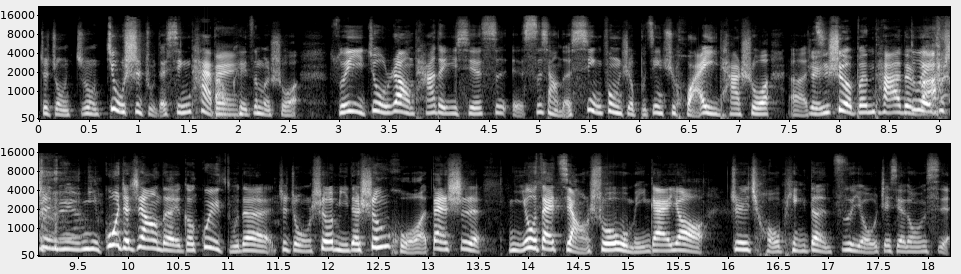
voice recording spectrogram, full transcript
这种这种救世主的心态吧，我可以这么说。所以就让他的一些思呃思想的信奉者不禁去怀疑他说，呃，人设崩塌，对吧？对，就是你你过着这样的一个贵族的这种奢靡的生活，但是你又在讲说我们应该要追求平等、自由这些东西。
